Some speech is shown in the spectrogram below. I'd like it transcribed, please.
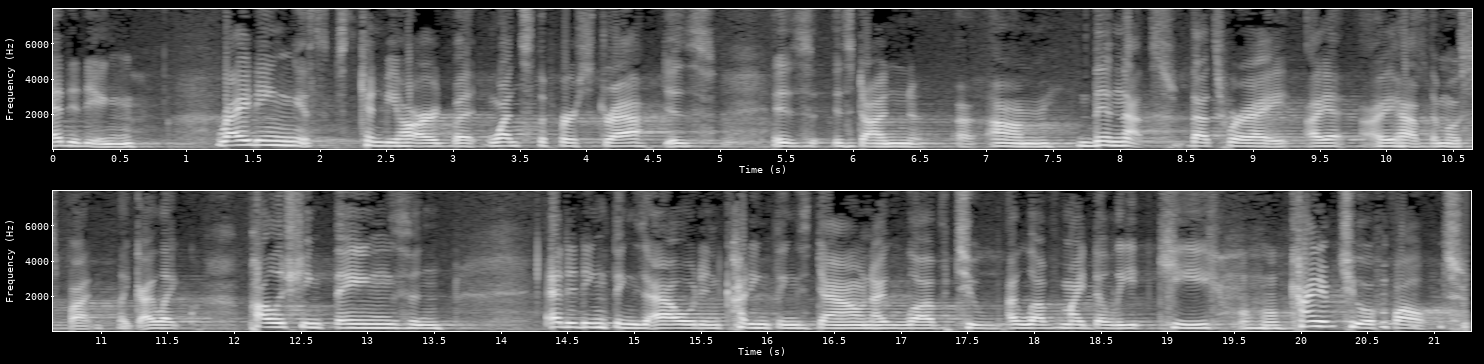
editing. Writing is, can be hard, but once the first draft is is is done, uh, um, then that's that's where I, I I have the most fun. Like I like polishing things and editing things out and cutting things down. I love to I love my delete key, kind of to a fault.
